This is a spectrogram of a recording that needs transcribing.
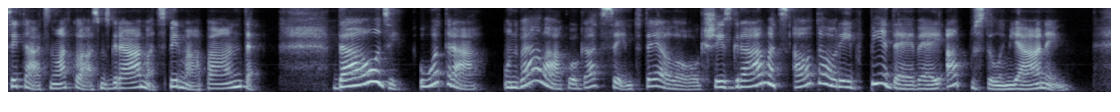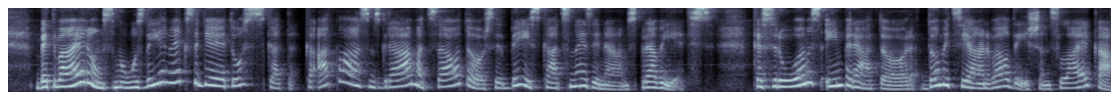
citāts no atklāsmes grāmatas, pirmā panta. Daudzi otrā un vēlāko gadsimtu teologi šīs grāmatas autorību piedēvēja apustulim Jānim. Bet vairums mūsdienu eksaģētu uzskata, ka atklāsmes grāmatas autors ir bijis kāds nezināms pravietis, kas Romas imperatora Domiciāna valdīšanas laikā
